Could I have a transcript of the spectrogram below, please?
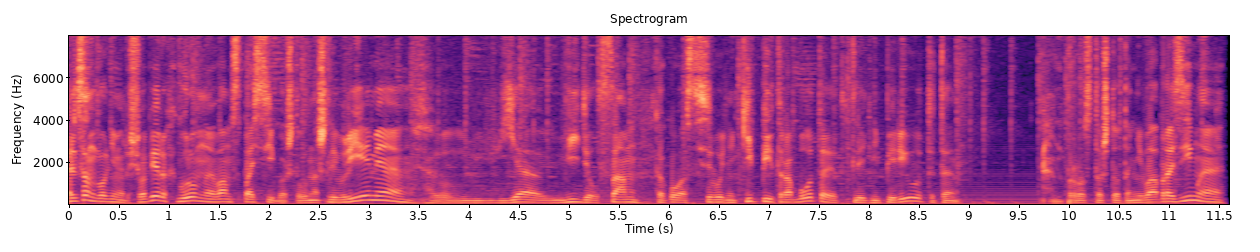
Александр Владимирович, во-первых, огромное вам спасибо, что вы нашли время. Я видел сам, как у вас сегодня кипит работа, этот летний период. Это просто что-то невообразимое.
